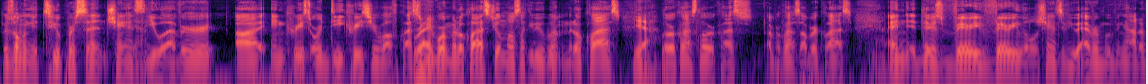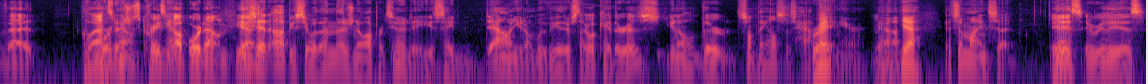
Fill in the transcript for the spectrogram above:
there's only a two percent chance Yeah. that you will ever uh, increase or decrease your wealth class. So if you're born middle class, you'll most likely be middle class. Yeah. Lower class, lower class, upper class, upper class, and there's very very little chance of you ever moving out of that class, or which is crazy. Yeah. Up or down. Yeah. You said up, you say, well, then there's no opportunity. You say down, you don't move either. It's like, okay, there is, you know, there something else is happening Right. here. Mm-hmm. Yeah. Yeah. It's a mindset. It Yeah. is. It really is.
